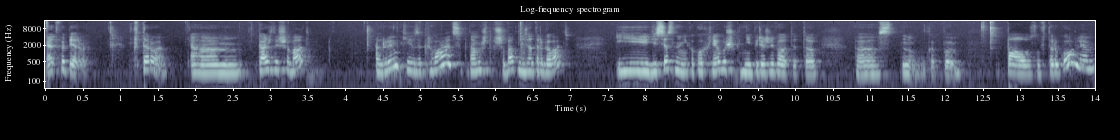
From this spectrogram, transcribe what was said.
Это во-первых. Второе. Эм, каждый шаббат рынки закрываются, потому что в шаббат нельзя торговать, и, естественно, никакой хлебушек не переживет это, э, ну, как бы паузу в торговле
